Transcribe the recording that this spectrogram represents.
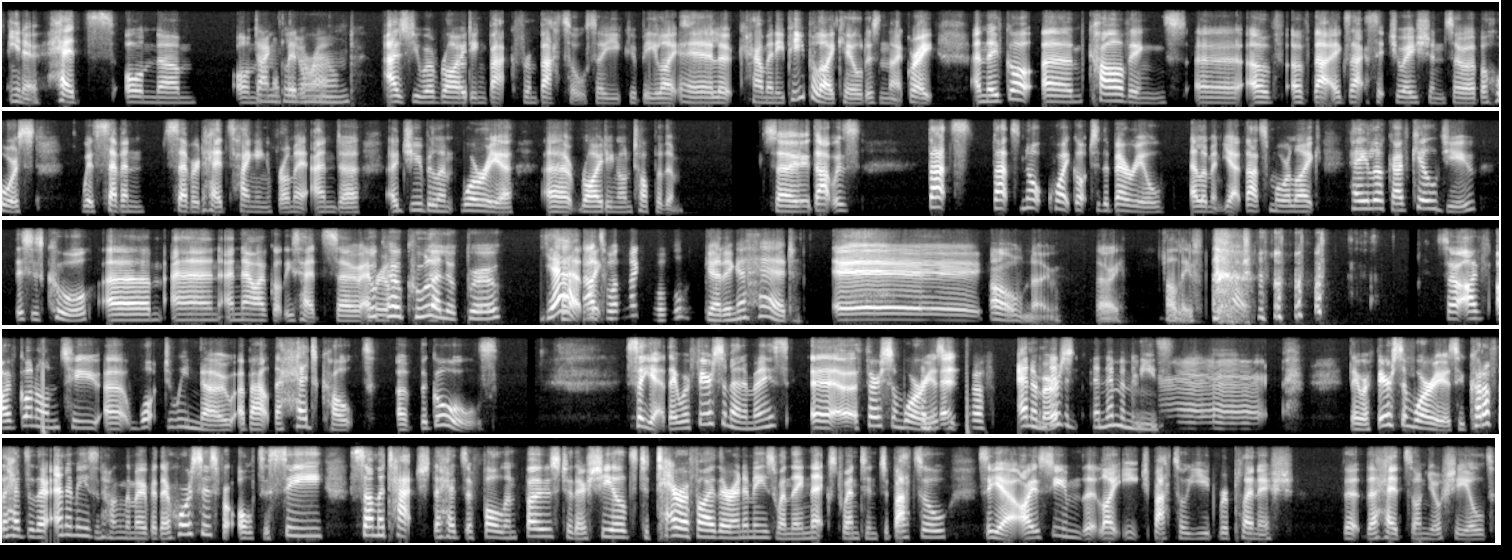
you know, heads on um on on Dangling your- around. as you were riding back from battle. So you could be like, "Here, look how many people I killed! Isn't that great?" And they've got um, carvings uh, of of that exact situation. So of a horse with seven severed heads hanging from it, and uh, a jubilant warrior uh, riding on top of them. So that was that's that's not quite got to the burial element yet. That's more like, "Hey, look, I've killed you." This is cool, um, and and now I've got these heads. So Look everyone, how cool I look, bro. yeah, That's like what I call getting ahead. Hey. Oh no. Sorry, I'll leave. So I've I've gone on to uh, what do we know about the head cult of the Gauls? So yeah, they were fearsome enemies, uh, fearsome warriors, who then? cut off enemies. Anemones. They were fearsome warriors who cut off the heads of their enemies and hung them over their horses for all to see. Some attached the heads of fallen foes to their shields to terrify their enemies when they next went into battle. So yeah, I assume that like each battle you'd replenish the the heads on your shield.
